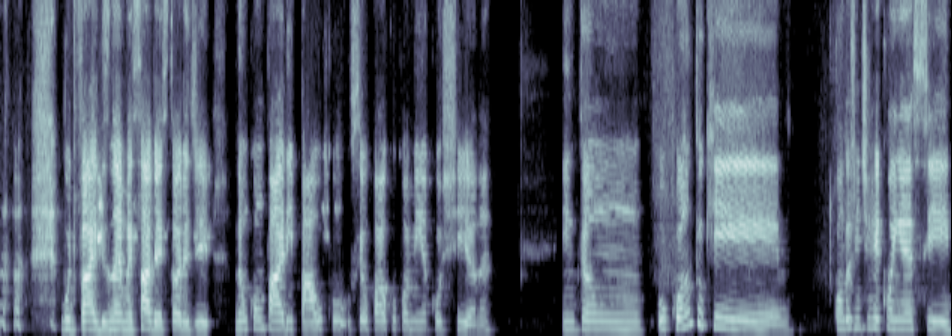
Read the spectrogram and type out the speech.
good vibes, né? Mas sabe a história de não compare palco, o seu palco com a minha coxia, né? Então, o quanto que quando a gente reconhece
